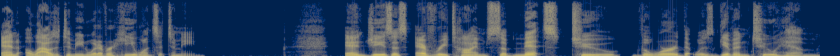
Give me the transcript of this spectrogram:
and allows it to mean whatever he wants it to mean. And Jesus every time submits to the word that was given to him.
